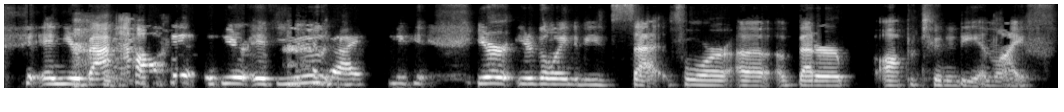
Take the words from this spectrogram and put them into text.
in your back pocket if you're if you right. you're you're going to be set for a, a better opportunity in life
